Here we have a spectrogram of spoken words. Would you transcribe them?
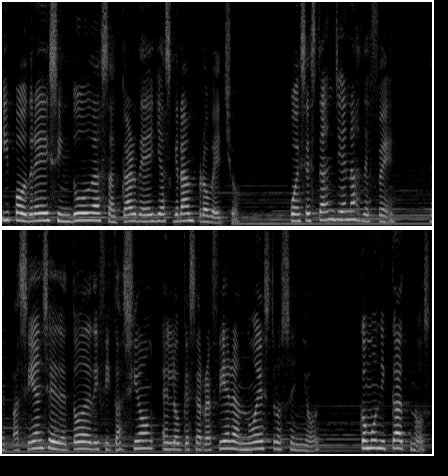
y podréis sin duda sacar de ellas gran provecho, pues están llenas de fe, de paciencia y de toda edificación en lo que se refiere a nuestro Señor. Comunicadnos,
